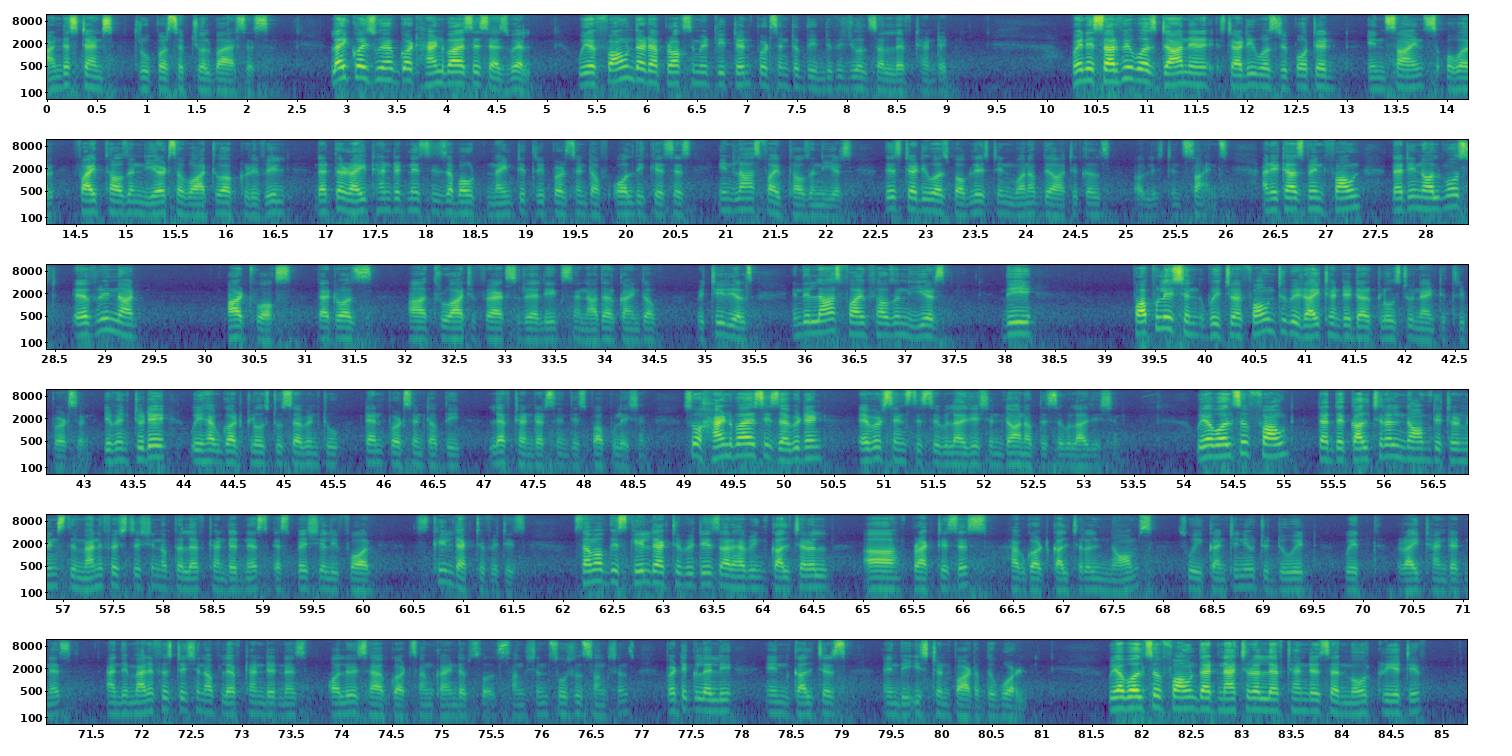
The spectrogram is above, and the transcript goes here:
understands through perceptual biases. Likewise, we have got hand biases as well. We have found that approximately 10 percent of the individuals are left handed. When a survey was done, a study was reported in science over 5000 years of artwork revealed that the right handedness is about 93 percent of all the cases in last 5000 years. This study was published in one of the articles published in Science and it has been found that in almost every artworks that was uh, through artifacts, relics and other kind of materials. In the last 5000 years, the population which are found to be right handed are close to 93 percent. Even today, we have got close to 7 to 10 percent of the left handers in this population. So, hand bias is evident ever since the civilization dawn of the civilization. We have also found that the cultural norm determines the manifestation of the left handedness especially for skilled activities. Some of the skilled activities are having cultural uh, practices have got cultural norms. So, we continue to do it with right handedness and the manifestation of left handedness always have got some kind of functions social functions particularly in cultures in the eastern part of the world. We have also found that natural left handers are more creative.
